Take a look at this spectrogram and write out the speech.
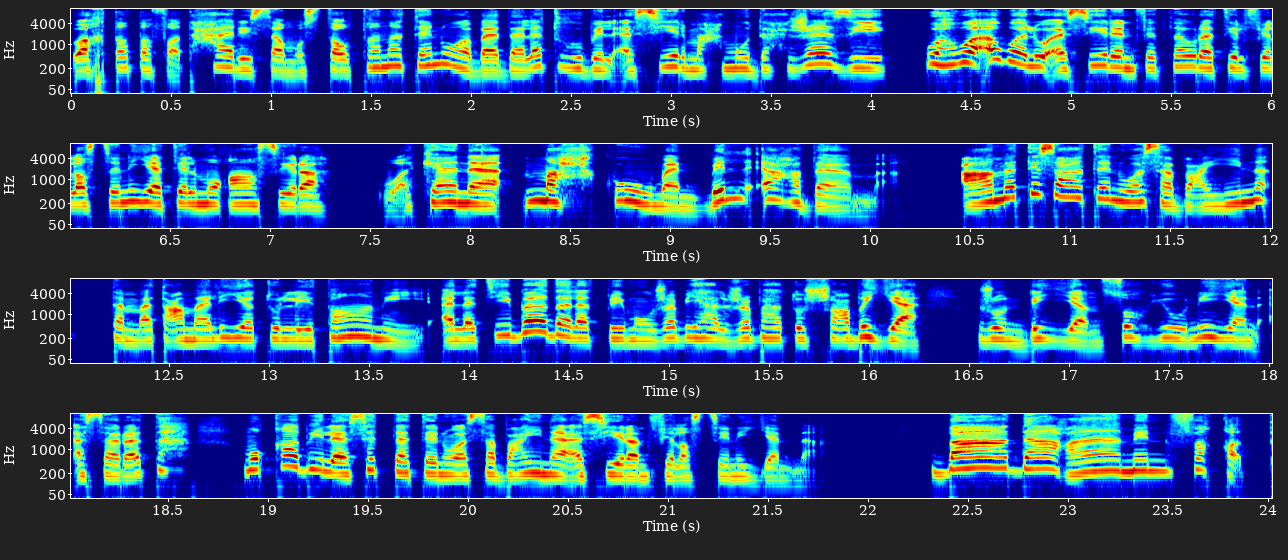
واختطفت حارس مستوطنة وبادلته بالأسير محمود حجازي وهو أول أسير في الثورة الفلسطينية المعاصرة وكان محكوما بالإعدام. عام 79 تمت عملية الليطاني التي بادلت بموجبها الجبهة الشعبية جنديا صهيونيا أسرته مقابل 76 أسيرا فلسطينيا. بعد عام فقط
